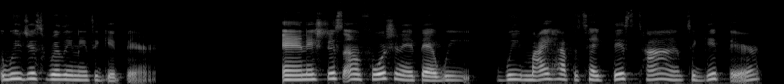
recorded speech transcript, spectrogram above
We just really need to get there. And it's just unfortunate that we we might have to take this time to get there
